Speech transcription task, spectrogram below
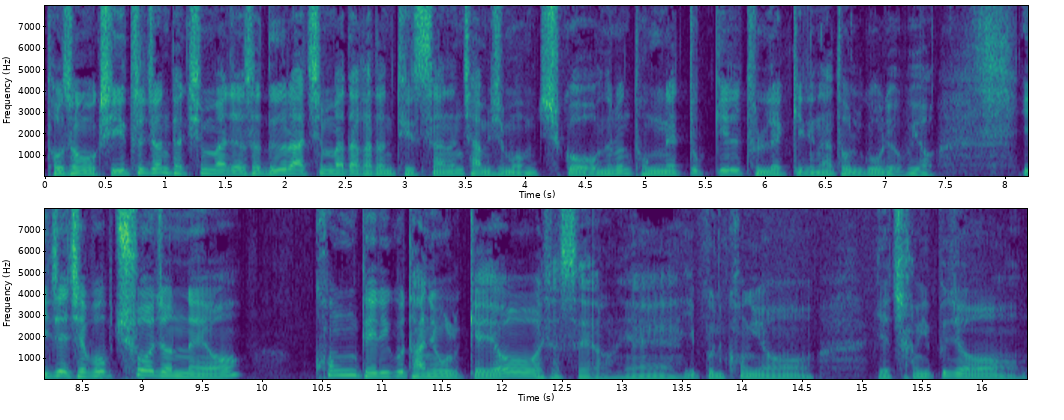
도성옥 씨 이틀 전 백신 맞아서 늘 아침마다 가던 뒷산은 잠시 멈추고 오늘은 동네 뚝길 둘레길이나 돌고 오려고요. 이제 제법 추워졌네요. 콩 데리고 다녀올게요 하셨어요. 예, 이쁜 콩이요. 예, 참 이쁘죠.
